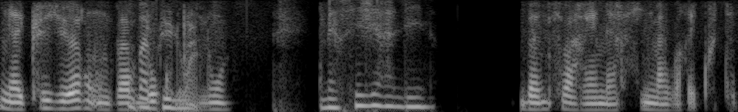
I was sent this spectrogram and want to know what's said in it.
mais à plusieurs on va, beaucoup plus loin. Merci Géraldine. Bonne soirée, merci de m'avoir écouté.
